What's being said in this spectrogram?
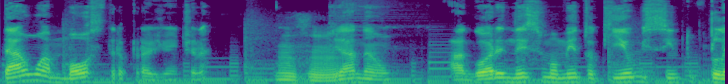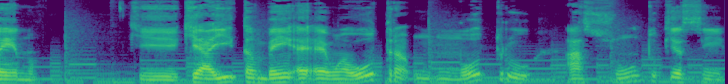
dar uma amostra pra gente, né? Uhum. Já não. Agora, nesse momento aqui, eu me sinto pleno que, que aí também é, é uma outra, um, um, outro assunto que, assim,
